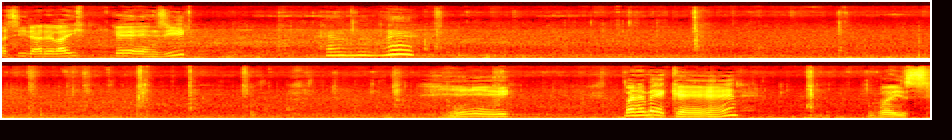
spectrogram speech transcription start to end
masih dah ada lagi KNZ Hey. Mana baik kan? Boys,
